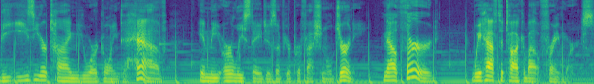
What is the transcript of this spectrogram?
the easier time you are going to have in the early stages of your professional journey. Now, third, we have to talk about frameworks.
